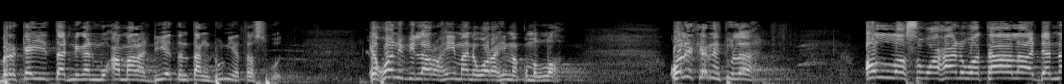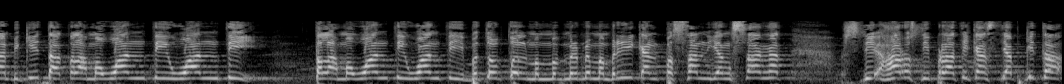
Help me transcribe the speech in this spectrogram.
berkaitan dengan muamalah dia tentang dunia tersebut. Oleh karena itulah Allah Subhanahu wa taala dan nabi kita telah mewanti-wanti telah mewanti-wanti betul-betul memberikan pesan yang sangat harus diperhatikan setiap kita.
